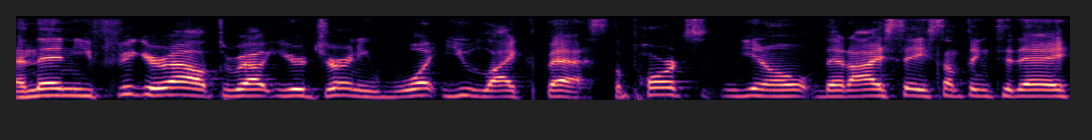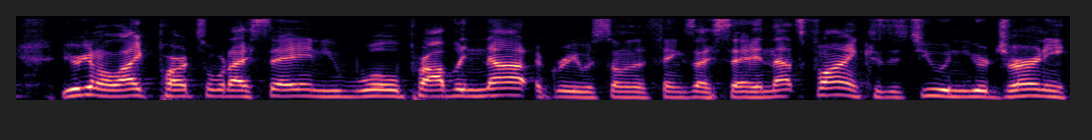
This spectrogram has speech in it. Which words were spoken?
and then you figure out throughout your journey what you like best. The parts, you know, that I say something today, you're going to like parts of what I say and you will probably not agree with some of the things I say, and that's fine because it's you and your journey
